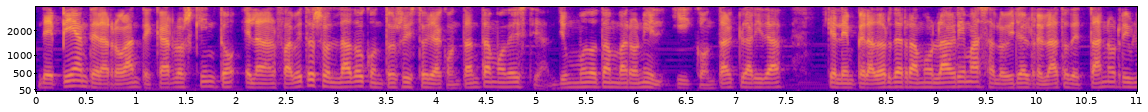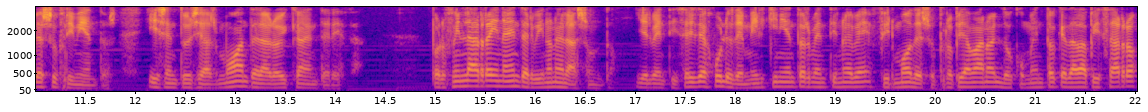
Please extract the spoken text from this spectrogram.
De pie ante el arrogante Carlos V, el analfabeto soldado contó su historia con tanta modestia, de un modo tan varonil y con tal claridad, que el emperador derramó lágrimas al oír el relato de tan horribles sufrimientos, y se entusiasmó ante la heroica entereza. Por fin la reina intervino en el asunto, y el 26 de julio de 1529 firmó de su propia mano el documento que daba a Pizarro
